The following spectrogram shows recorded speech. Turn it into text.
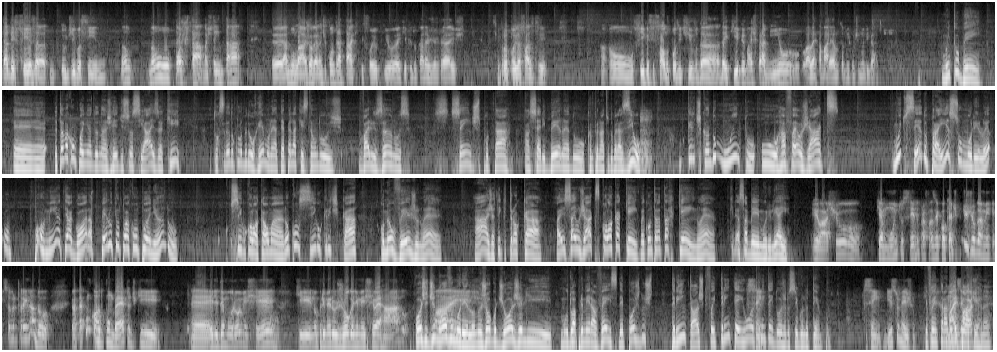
da defesa, eu digo assim, não, não postar, mas tentar é, anular a jogada de contra-ataque, que foi o que a equipe do Carajás se propôs a fazer. Então fica esse saldo positivo da, da equipe, mas para mim o, o, alerta amarelo também continua ligado. Muito bem. É, eu estava acompanhando nas redes sociais aqui, torcida do Clube do Remo, né, até pela questão dos vários anos sem disputar a Série B né, do Campeonato do Brasil, criticando muito o Rafael Jacques. Muito cedo para isso, Murilo. Eu, por mim, até agora, pelo que eu estou acompanhando, consigo colocar uma. Não consigo criticar como eu vejo, não é? Ah, já tem que trocar. Aí sai o Jax, coloca quem? Vai contratar quem, não é? Queria saber, Murilo, e aí? Eu acho que é muito cedo para fazer qualquer tipo de julgamento sobre o treinador. Eu até concordo com o Beto de que é, ele demorou a mexer, que no primeiro jogo ele mexeu errado. Hoje, de mas... novo, Murilo, no jogo de hoje ele mudou a primeira vez depois dos 30, acho que foi 31 Sim. ou 32 do segundo tempo. Sim, isso mesmo. Que foi a entrada mas do Packer, acho... né?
